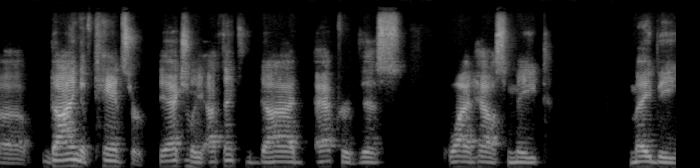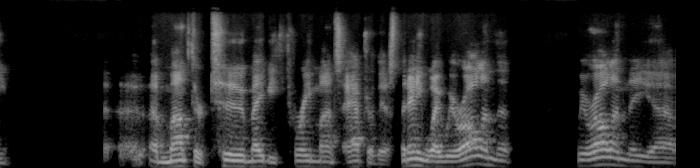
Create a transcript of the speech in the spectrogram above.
uh, dying of cancer. He actually, I think he died after this White House meet, maybe a, a month or two, maybe three months after this. But anyway, we were all in the, we were all in the, uh,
